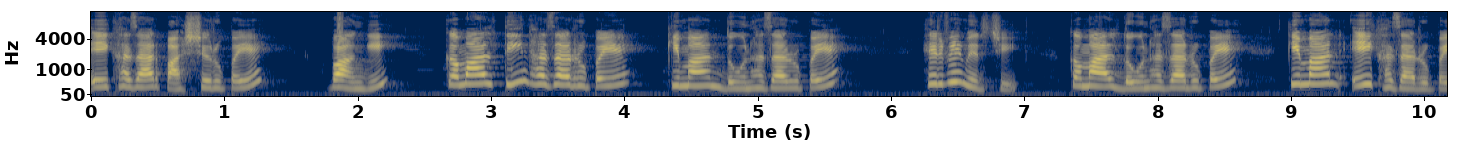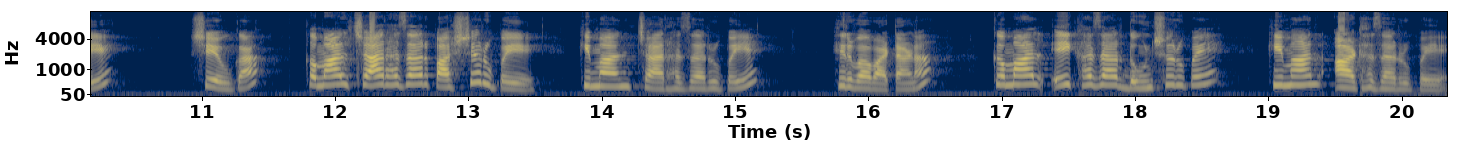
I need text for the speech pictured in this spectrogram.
एक हजार पाचशे रुपये. वांगी कमाल तीन हजार रुपये किमान दोन हजार रुपये. हिरवी मिरची कमाल दोन हजार रुपये किमान एक हजार रुपये. शेवगा कमाल चार हजार पाचशे रुपये किमान चार हजार रुपये. हिरवा वाटाणा कमाल एक हजार दोनशे रुपये किमान आठ हजार रुपये.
